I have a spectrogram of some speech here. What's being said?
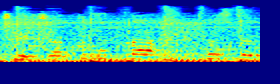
Češa trupla, da ste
